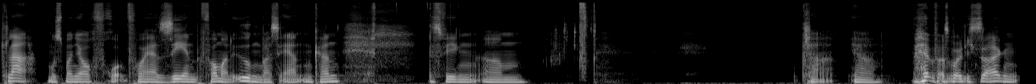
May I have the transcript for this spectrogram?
klar, muss man ja auch vorher sehen, bevor man irgendwas ernten kann. Deswegen, ähm, klar, ja. Was wollte ich sagen?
